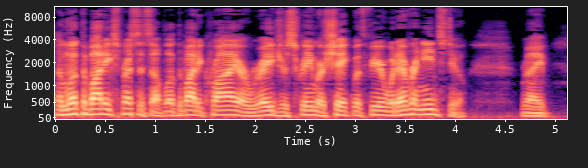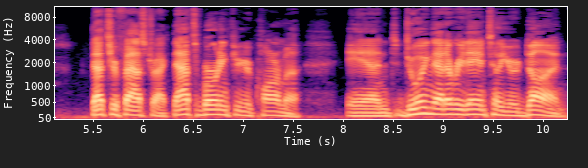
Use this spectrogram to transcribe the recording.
and let the body express itself. Let the body cry or rage or scream or shake with fear, whatever it needs to, right? That's your fast track. That's burning through your karma and doing that every day until you're done.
